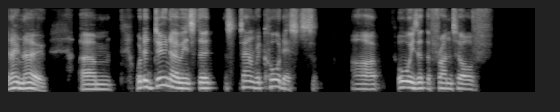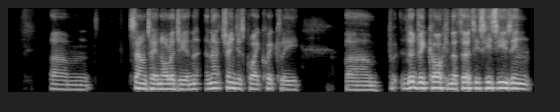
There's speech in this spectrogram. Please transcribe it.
I don't know. Um, what I do know is that sound recordists are always at the front of um, sound technology, and, and that changes quite quickly. Um, Ludwig Koch in the 30s, he's using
